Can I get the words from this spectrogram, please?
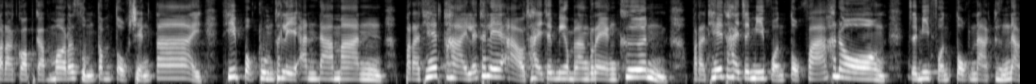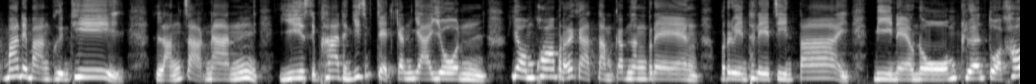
ประกอบกับมรสุมตะวันตกเฉียงใต้ ที่ปกคลุมทะเลอันดามัน ประเทศไทยและทะเลอ่าวไทยจะมีกำลังแรงขึ้น ประเทศไทยจะมีฝนตกฟ้าขนอง จะมีฝนตกหนักถึงหนักมากในบางพื้นที่ หลังจากนั้น 25-27 กันยายนยอมความกดอากาศต่ำกำลังแรง บริเวณทะเลจีนใต้ มีแนวโน้มเคลื่อนตัวเข้า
